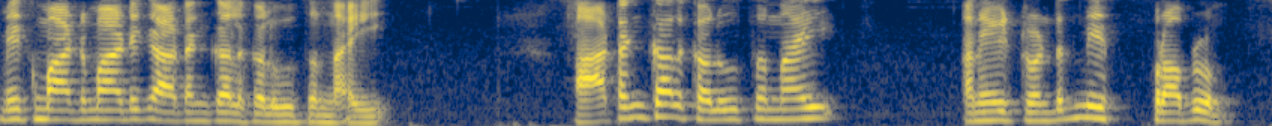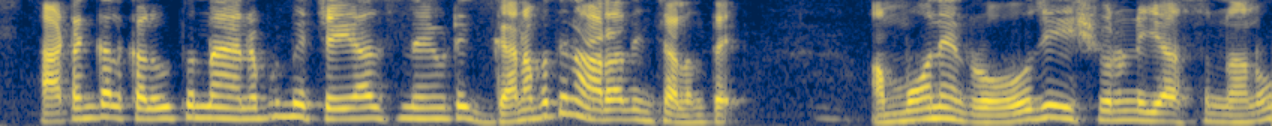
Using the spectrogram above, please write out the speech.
మీకు మాటి మాటికి ఆటంకాలు కలుగుతున్నాయి. ఆటంకాలు కలుగుతున్నాయి అనేటువంటిది మీ ప్రాబ్లం. ఆటంకాలు కలుగుతున్నాయి అన్నప్పుడు మీరు చేయాల్సింది ఏమిటి? గణపతిని ఆరాధించాలంతే. అమ్మో నేను రోజు ఈశ్వరుని చేస్తున్నాను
